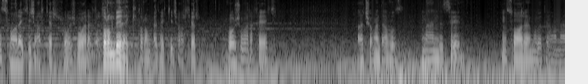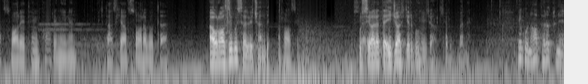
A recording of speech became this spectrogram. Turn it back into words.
سوارێکی جار کرد ڕۆژ وەرەق تۆڕمبێلێک تۆڕمبەلێکی جار کرد ڕۆژ وەرەقەیەک چۆمە داوز مهندسی سوارە مگوتی ئەمە ئەف سوارێ تیم پارە نینن تاسکی ئەف سوارە بۆتە ئەو ڕازی بوو سەروێ چەندی ڕاستی بوو و سیارەتە ئیجار کرد بوو میجار کرد بەێ يكون ها پره تونه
